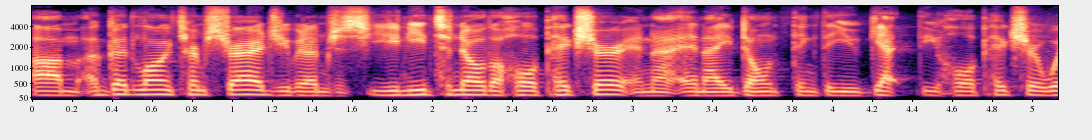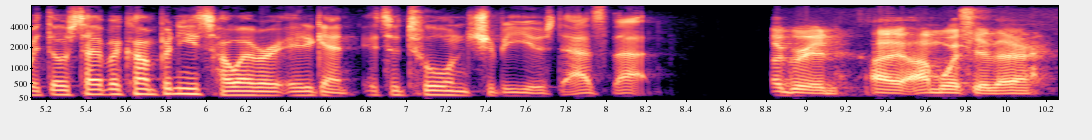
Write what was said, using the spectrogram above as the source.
um, a good long term strategy. But I'm just you need to know the whole picture, and I, and I don't think that you get the whole picture with those type of companies. However, it, again, it's a tool and should be used as that. Agreed. I, I'm with you there.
